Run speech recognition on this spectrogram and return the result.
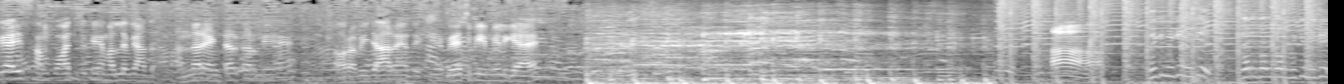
गाइस हम पहुँच चुके हैं मतलब कि अंदर एंटर कर लिए हैं और अभी जा रहे हैं देखिए बेच भी मिल गया है। हाँ। मिकी मिकी मिकी इधर इधर इधर मिकी मिकी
